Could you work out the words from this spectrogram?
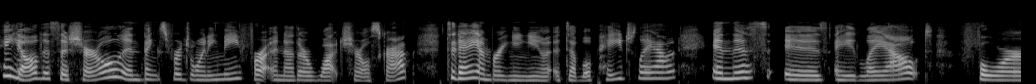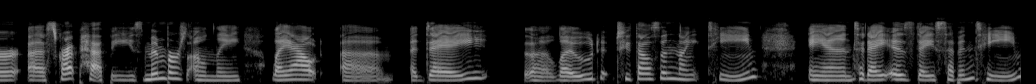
Hey y'all, this is Cheryl, and thanks for joining me for another Watch Cheryl Scrap. Today I'm bringing you a double page layout, and this is a layout for uh, Scrap Happy's members only layout um, a day uh, load 2019, and today is day 17.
